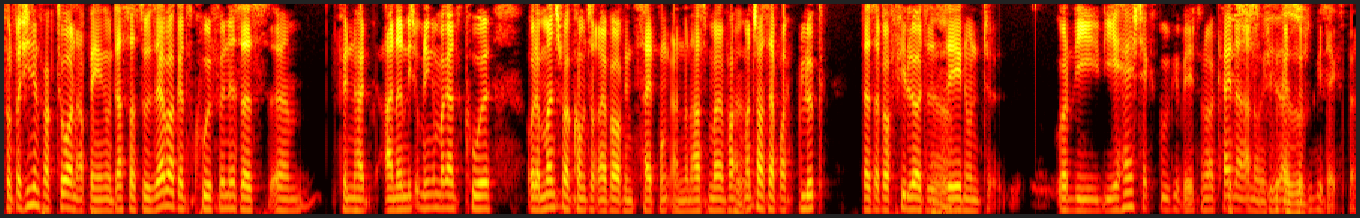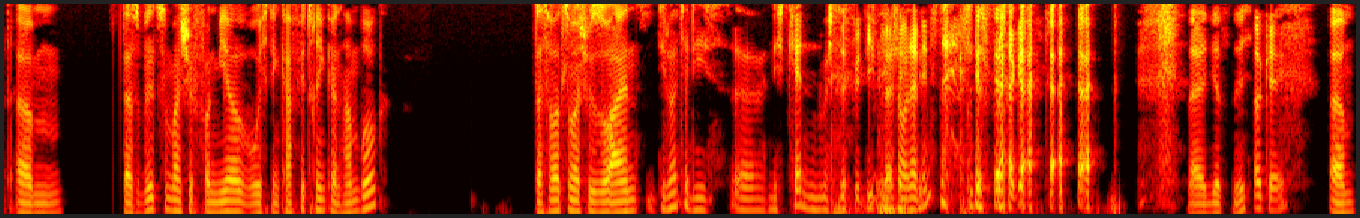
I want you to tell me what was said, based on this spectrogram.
von verschiedenen Faktoren abhängig. Und das, was du selber ganz cool findest, das ähm, finden halt andere nicht unbedingt immer ganz cool. Oder manchmal kommt es auch einfach auf den Zeitpunkt an. Dann hast mal einfach, Ja. manchmal hast du einfach Glück, dass einfach viele Leute Ja. sehen und oder die, die Hashtags gut gewählt sind oder keine Ist- Ahnung, ich bin also- kein Social Media Experte. ähm, das Bild zum Beispiel von mir, wo ich den Kaffee trinke in Hamburg, das war zum Beispiel so eins. Die Leute, die es äh, nicht kennen, möchtest du für die vielleicht noch dein Insta Nein, jetzt nicht. Okay. Ähm,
